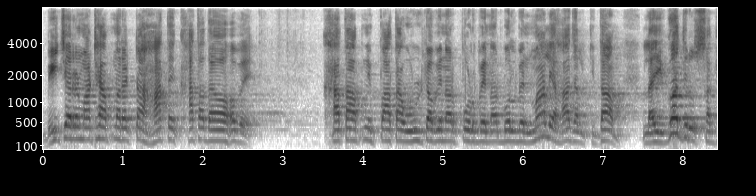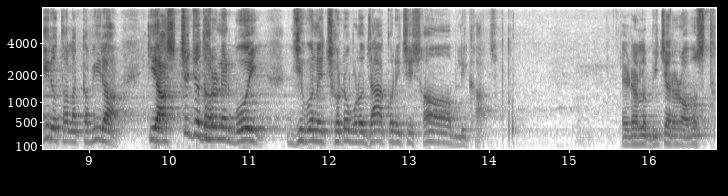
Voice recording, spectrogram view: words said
বিচারের মাঠে আপনার একটা হাতে খাতা দেওয়া হবে। খাতা আপনি পাতা উল্টাবেন আর পড়বেন আর বলবেন, মালে হাজাল কিতাব, লাই গদর সাকিরতলা কবিরা। কি আশ্চর্য ধরনের বই। জীবনে ছোট বড় যা করেছি সব লেখা আছে। এটা হলো বিচারের অবস্থা।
